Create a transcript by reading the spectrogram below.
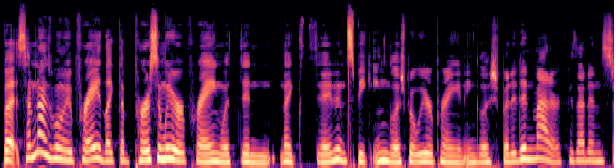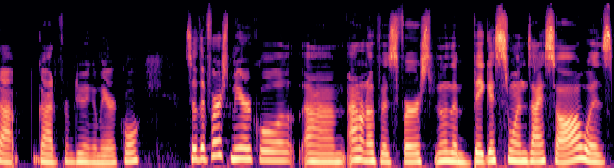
but sometimes when we prayed, like the person we were praying with didn't like they didn't speak English, but we were praying in English. But it didn't matter because that didn't stop God from doing a miracle. So the first miracle, um, I don't know if it was first. One of the biggest ones I saw was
